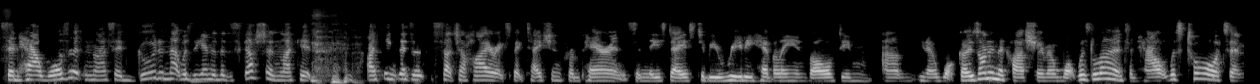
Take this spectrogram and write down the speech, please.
said, "How was it?" And I said, "Good," and that was the end of the discussion. Like it, I think there's a, such a higher expectation from parents in these days to be really heavily involved in, um, you know, what goes on in the classroom and what was learnt and how it was taught and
